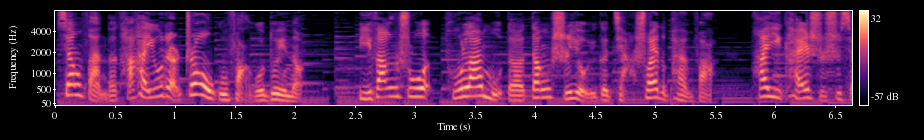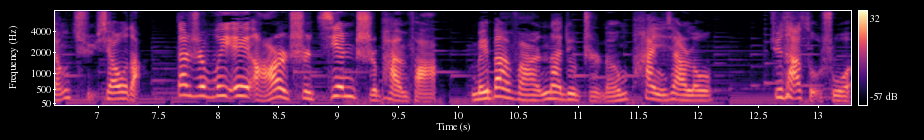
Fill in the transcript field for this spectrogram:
相反的他还有点照顾法国队呢。比方说图拉姆的当时有一个假摔的判罚，他一开始是想取消的，但是 VAR 是坚持判罚。没办法，那就只能判一下喽。据他所说，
